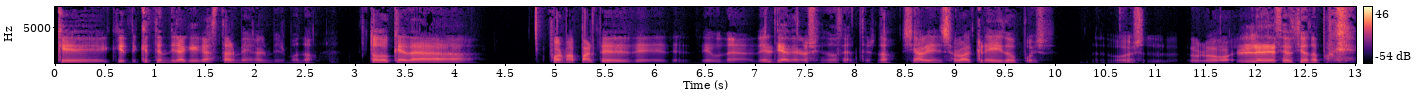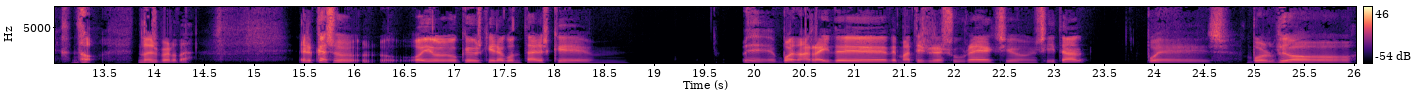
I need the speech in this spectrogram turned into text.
que, que, tendría que gastarme en el mismo, ¿no? Todo queda, forma parte de- de- de una, del Día de los Inocentes, ¿no? Si alguien se lo ha creído, pues, pues lo- le decepciona porque no, no es verdad. El caso, hoy lo que os quería contar es que, eh, bueno, a raíz de, Matrix Resurrections y tal, pues volvió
